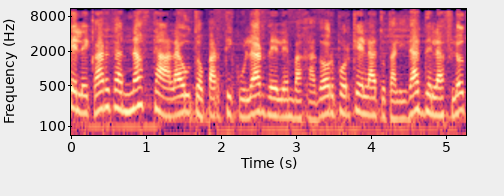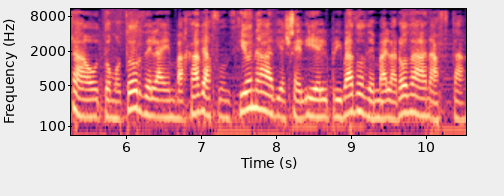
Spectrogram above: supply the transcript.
Que le cargan nafta al auto particular del embajador porque la totalidad de la flota automotor de la embajada funciona a diésel y el privado de Malaroda a nafta.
